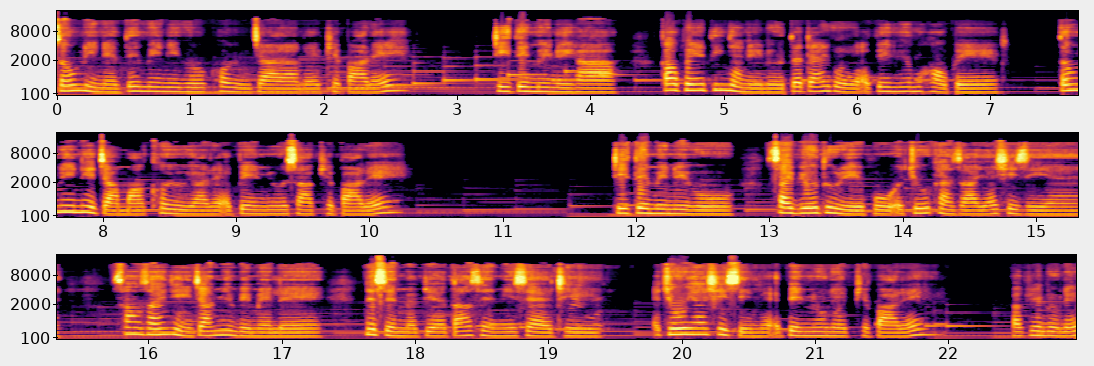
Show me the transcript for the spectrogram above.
ဆုံးအနေနဲ့တင်မင်းတွေကိုခေါ်ယူကြတာလည်းဖြစ်ပါတယ်။ဒီတင်မင်းတွေဟာကောက်ပဲသီးနှံတွေလိုတက်တန်းကိုအပင်မျိုးမဟုတ်ပဲသုံးလေးနှစ်ကြာမှခေါ်ယူရတဲ့အပင်မျိုးစားဖြစ်ပါတယ်။ဒီတင်မင်းတွေကိုစိုက်ပျိုးသူတွေဖို့အကျိုးခံစားရရှိစေရန်ဆောင်ဆိုင်ချိန်ကြာမြင့်ပေမဲ့လည်းနှစ်စဉ်မပြတ်သားစဉ်မြင့်ဆက်အထိ အကျိုးရရှိစေမယ့်အပင်မျိုးလည်းဖြစ်ပါတယ်။ဘာဖြစ်လို့လဲ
